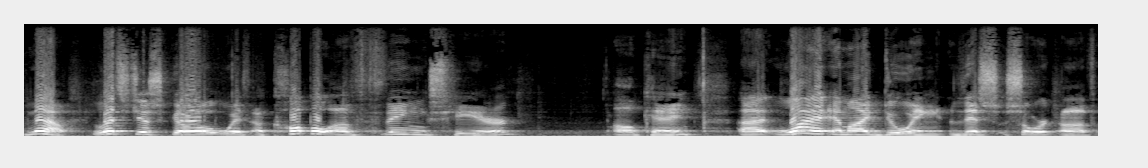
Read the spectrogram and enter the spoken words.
Now, let's just go with a couple of things here. Okay. Uh, why am I doing this sort of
